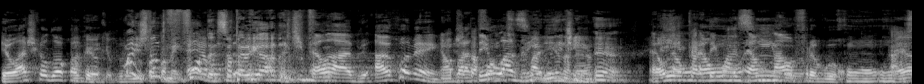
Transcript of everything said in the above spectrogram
Eu acho que é o do Aquaman. Ok, ok. Mas tanto Aquaman. foda-se, É, tá ligado? Tipo, Ela abre. Aquaman. É uma já tem o plataforma azinho bonitinho. né? É, um, É, é um- cara, é tem um um- é um náufrago com uns, Ah, é?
